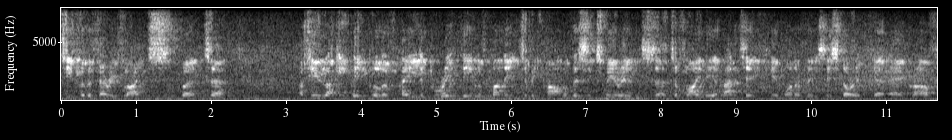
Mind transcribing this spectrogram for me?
Empty for the ferry flights, but uh, a few lucky people have paid a great deal of money to be part of this experience, uh, to fly the Atlantic in one of these historic uh, aircraft.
